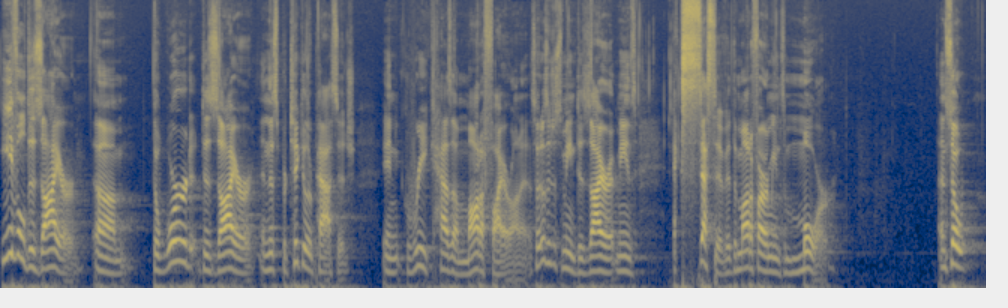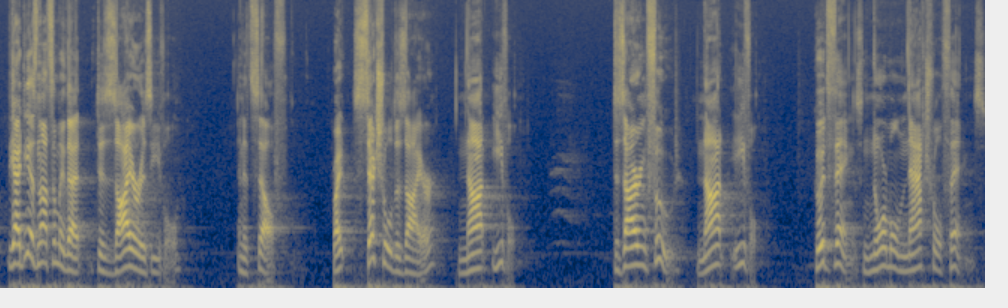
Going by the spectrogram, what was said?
Evil desire, um, the word desire in this particular passage in Greek has a modifier on it. So it doesn't just mean desire, it means excessive. The modifier means more. And so the idea is not simply that desire is evil in itself, right? Sexual desire, not evil. Desiring food, not evil. Good things, normal, natural things.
